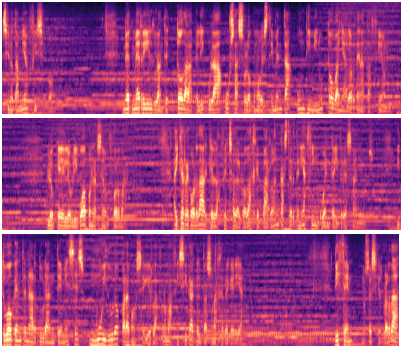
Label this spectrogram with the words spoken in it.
sino también físico. Ned Merrill durante toda la película usa solo como vestimenta un diminuto bañador de natación, lo que le obligó a ponerse en forma. Hay que recordar que en la fecha del rodaje Bart Lancaster tenía 53 años y tuvo que entrenar durante meses muy duro para conseguir la forma física que el personaje requería. Dicen, no sé si es verdad,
